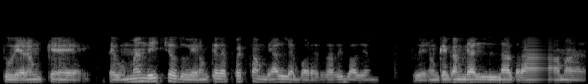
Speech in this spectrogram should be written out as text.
tuvieron que, según me han dicho, tuvieron que después cambiarle por esa situación. Tuvieron que cambiar la trama,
